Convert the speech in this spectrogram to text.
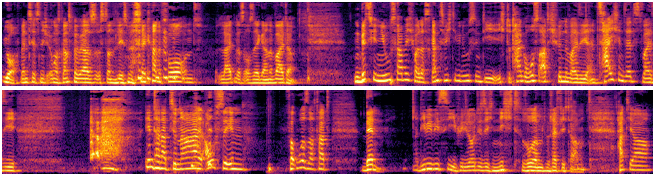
Ja, wenn es jetzt nicht irgendwas ganz Perverses ist, dann lesen wir das sehr gerne vor und leiten das auch sehr gerne weiter. Ein bisschen News habe ich, weil das ganz wichtige News sind, die ich total großartig finde, weil sie ein Zeichen setzt, weil sie ah, international Aufsehen verursacht hat. Denn die BBC, für die Leute, die sich nicht so damit beschäftigt haben, hat ja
